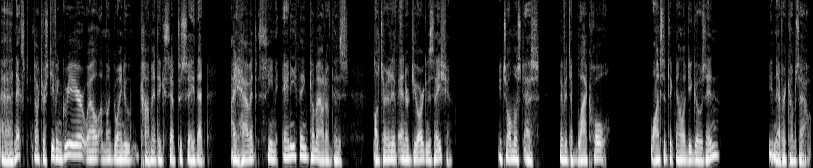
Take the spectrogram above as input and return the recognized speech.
Uh, next, Dr. Steven Greer. Well, I'm not going to comment except to say that I haven't seen anything come out of this alternative energy organization. It's almost as if it's a black hole. Once the technology goes in, it never comes out.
